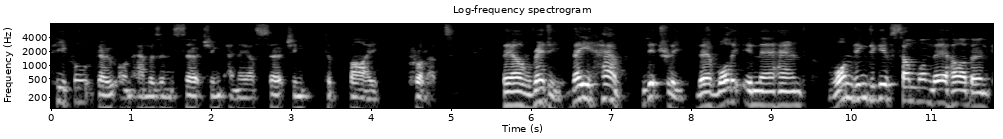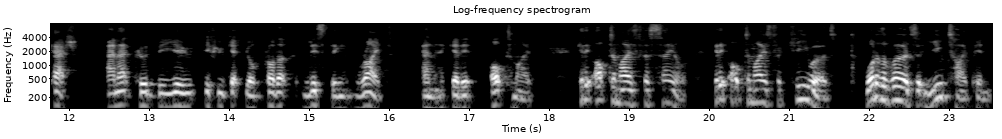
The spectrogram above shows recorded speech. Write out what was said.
People go on Amazon searching and they are searching to buy products. They are ready. They have literally their wallet in their hand, wanting to give someone their hard-earned cash. And that could be you if you get your product listing right and get it optimized. Get it optimized for sales. Get it optimized for keywords. What are the words that you type in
